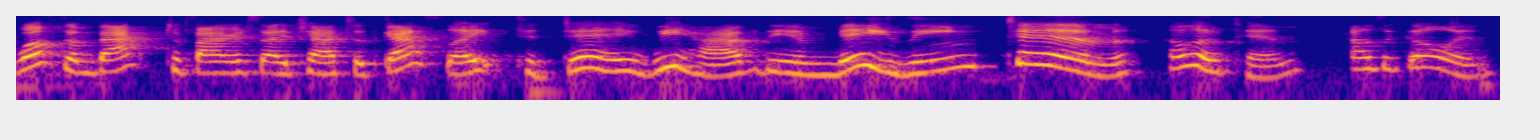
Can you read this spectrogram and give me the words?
Welcome back to Fireside Chats with Gaslight. Today we have the amazing Tim. Hello, Tim. How's it going?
